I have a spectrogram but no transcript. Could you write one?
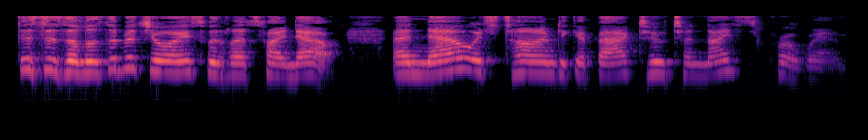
This is Elizabeth Joyce with Let's Find Out. And now it's time to get back to tonight's program.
